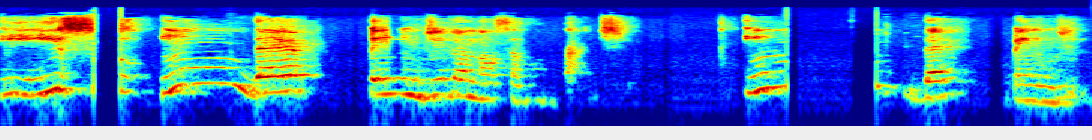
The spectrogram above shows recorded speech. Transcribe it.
E isso independe da nossa vontade. Independe.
